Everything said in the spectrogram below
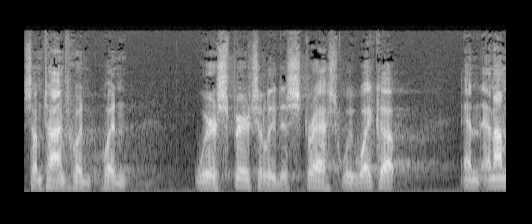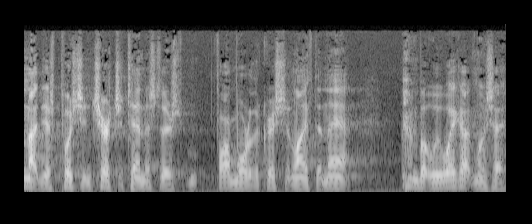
sometimes when, when we're spiritually distressed, we wake up, and, and I'm not just pushing church attendance, there's far more to the Christian life than that. but we wake up and we say,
